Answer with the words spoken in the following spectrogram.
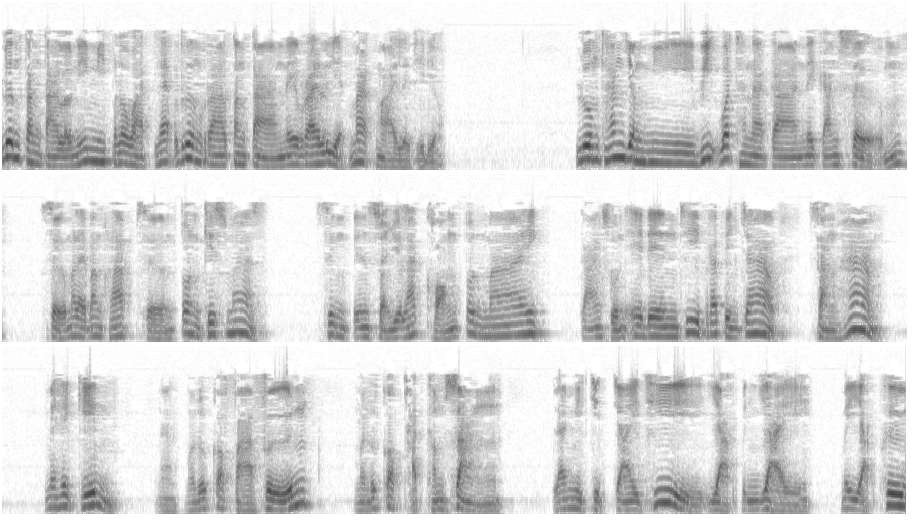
เรื่องต่างๆ เหล่านี้มีประวัติและเรื่องราวต่างๆ ในรายละเอียดมากมายเลยทีเดียว รวมทั้งยังมีวิวัฒนาการในการเสริม เสริมอะไรบ้างครับ เสริมต้นคริสต์มาสซึ่งเป็นสัญลักษณ์ของต้นไม้ กลางสวนเอเดนที่พระเป็นเจ้าสั่งห้าม ไม่ให้กิน นะมนุษย์ก็ฝ่าฝืน มนุษย์ก็ขัดคำสั่ง และมีจิตใจที่อยากเป็นใหญ่ ไม่อยากพึ่ง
